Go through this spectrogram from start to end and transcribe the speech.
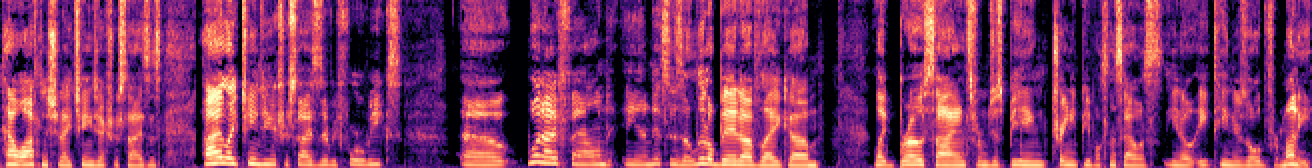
how often should I change exercises? I like changing exercises every four weeks. Uh, what I've found, and this is a little bit of like um, like bro science from just being training people since I was you know 18 years old for money.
